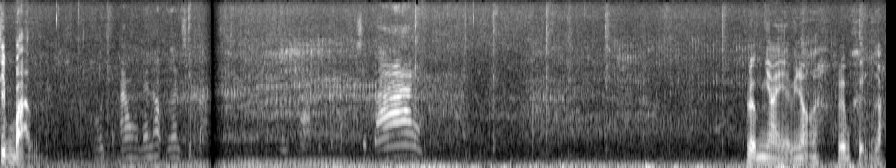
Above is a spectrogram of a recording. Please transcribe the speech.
สิบบาทโอ้ยเอาแน่นอนเงินสิบบาทนี่ขาดสตางค์เริ่มใหญ่แล้วพี่น้องนะเริ่มขึ้นแล้ว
